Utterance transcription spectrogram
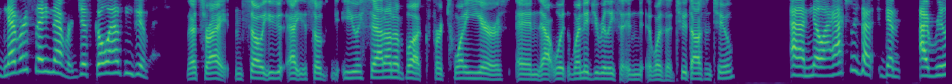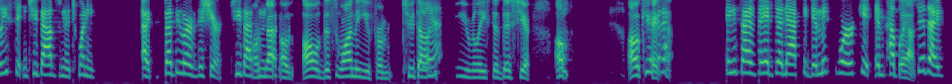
never say never. Just go out and do it. That's right. And so you, uh, so you sat on a book for 20 years, and that would, when did you release it? In was it 2002? Uh, no, I actually got the, I released it in 2020 uh, February of this year, 2020. Oh, oh, oh, this one of you from 2000, yeah. you released it this year. Oh, okay. Things I had done academic work and published yeah. it, I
